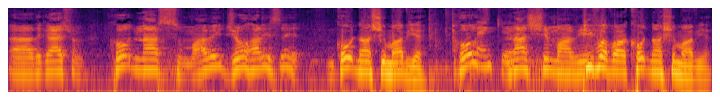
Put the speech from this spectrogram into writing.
Uh, the guys from Kot Nashimavie. Joel, how do you say it? Kout na Sumave. Kot Thank you. Nashimavie. People of our Kot Nashimavia.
